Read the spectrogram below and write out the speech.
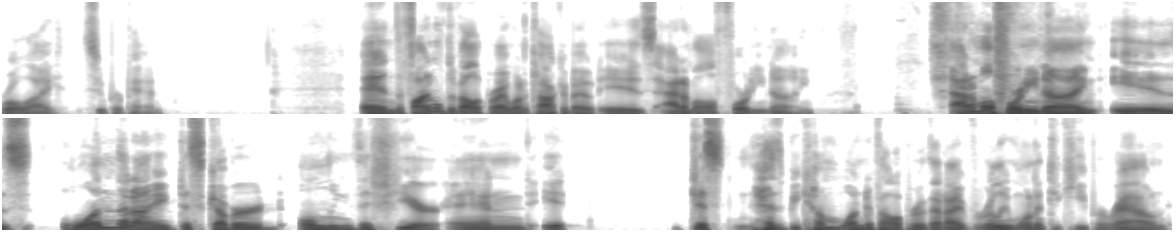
Rollei Superpan. And the final developer I want to talk about is Atomal 49. Atomal 49 is one that I discovered only this year, and it just has become one developer that I've really wanted to keep around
